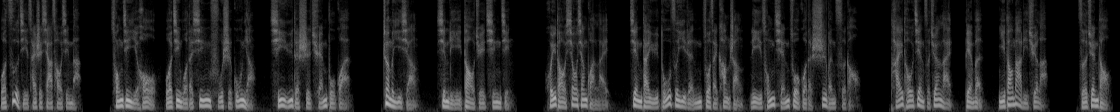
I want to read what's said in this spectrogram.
我自己才是瞎操心呢。从今以后，我尽我的心服侍姑娘，其余的事全不管。这么一想，心里倒觉清静。回到潇湘馆来。”见黛玉独自一人坐在炕上，理从前做过的诗文词稿。抬头见紫娟来，便问：“你到那里去了？”紫娟道：“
